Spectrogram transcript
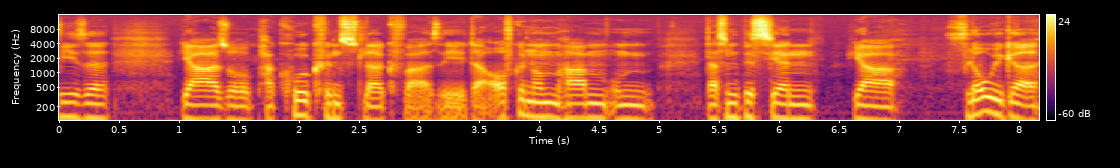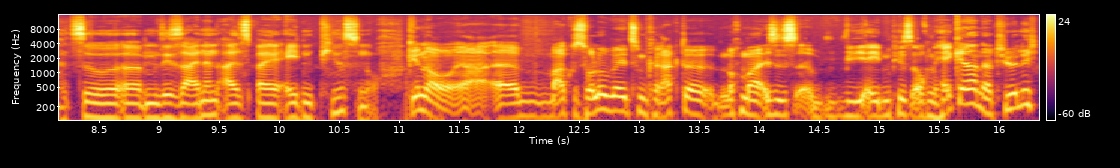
wie sie ja so Parkour-Künstler quasi da aufgenommen haben, um das ein bisschen ja flowiger zu ähm, designen als bei Aiden Pierce noch. Genau, ja. Äh, Marcus Holloway zum Charakter nochmal ist es äh, wie Aiden Pierce auch ein Hacker natürlich,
